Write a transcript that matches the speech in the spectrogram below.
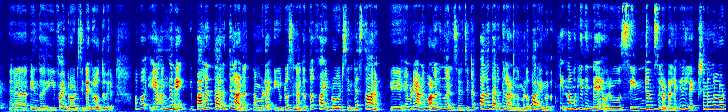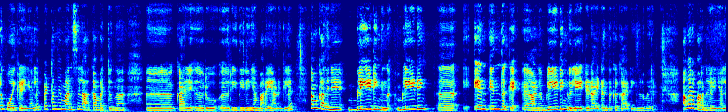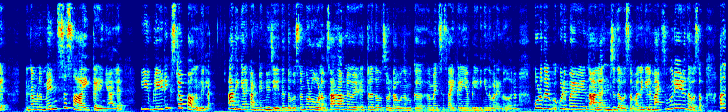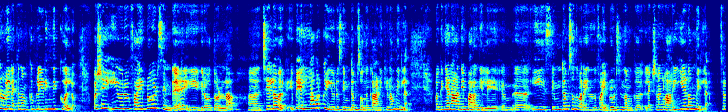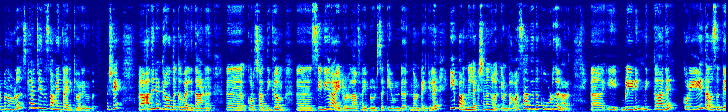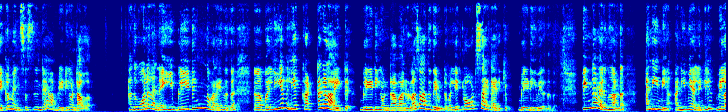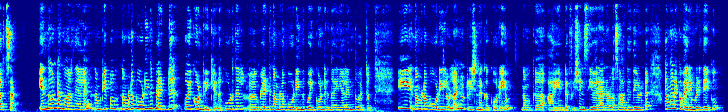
എന്ത് ഈ ഫൈബ്രോയിഡ്സിന്റെ ഗ്രോത്ത് വരും. അപ്പോൾ അങ്ങനെ ഈ പല തരത്തിലാണ് നമ്മുടെ യൂട്രസിനകത്ത് ഫൈബ്രോയിഡ്സിന്റെ സ്ഥാനം. എവിടെയാണ് വളരുന്നതനുസരിച്ചിട്ട് പല തരത്തിലാണ് നമ്മൾ പറയുന്നത്. നമുക്കിതിന്റെ ഒരു സിംറ്റംസിലോട്ട് അല്ലെങ്കിൽ ലക്ഷണങ്ങളിലോട്ട് പോയി കഴിഞ്ഞാൽ പെട്ടെന്ന് മനസ്സിലാക്കാൻ പറ്റുന്ന ഒരു രീതിയിൽ ഞാൻ പറയുകയാണെങ്കിൽ നമുക്കതിനെ ബ്ലീഡിംഗ് ബ്ലീഡിങ് എന്തൊക്കെ ആണ് ബ്ലീഡിങ് റിലേറ്റഡ് ആയിട്ട് എന്തൊക്കെ കാര്യങ്ങൾ വരാം. അങ്ങനെ പറഞ്ഞു കഴിഞ്ഞാൽ നമ്മൾ മെൻസസ് ആയി കഴിഞ്ഞാൽ ഈ ബ്ലീഡിങ് സ്റ്റോപ്പ് ആകുന്നില്ല. അതിങ്ങനെ കണ്ടിന്യൂ ചെയ്ത് ദിവസങ്ങളോളം സാധാരണ എത്ര ദിവസം ഉണ്ടാവും നമുക്ക് മെൻസസ് ആയി കഴിഞ്ഞാൽ ബ്ലീഡിംഗ് എന്ന് പറയുന്നത്? ഒരു കൂടുതൽ കൂടി പോയി നാല് അഞ്ച് ദിവസം അല്ലെങ്കിൽ മാക്സിമം ഒരു ഏഴ് ദിവസം. അതിനുള്ളിലൊക്കെ നമുക്ക് ബ്ലീഡിംഗ് നിൽക്കുമല്ലോ പക്ഷേ ഈ ഒരു ഫൈബ്രോയിഡ്സിന്റെ ഈ ഗ്രോത്ത് ഉള്ള ചിലവർക്ക് ഇപ്പൊ എല്ലാവർക്കും ഈ ഒരു സിംറ്റംസ് ഒന്നും കാണിക്കണം എന്നില്ല ഓക്കെ ഞാൻ ആദ്യം പറഞ്ഞില്ലേ ഈ സിംറ്റംസ് എന്ന് പറയുന്നത് ഫൈബ്രോയിഡ്സിന് നമുക്ക് ലക്ഷണങ്ങൾ അറിയണം എന്നില്ല ചിലപ്പോൾ നമ്മൾ സ്കാൻ ചെയ്യുന്ന സമയത്തായിരിക്കും അറിയുന്നത്. പക്ഷേ അതിന്റെ ഗ്രോത്ത് ഒക്കെ വലുതാണ്. കുറച്ചധികം സിവിയർ ആയിട്ടുള്ള ഫൈബ്രോയിഡ്സ് ഒക്കെ ഉണ്ട് എന്നുണ്ടെങ്കിൽ ഈ പറഞ്ഞ ലക്ഷണങ്ങളൊക്കെ ഉണ്ടാവാൻ സാധ്യത കൂടുതലാണ്. ഈ ബ്ലീഡിങ് നിൽക്കാതെ കുറേ ദിവസത്തേക്ക് മെൻസസിന്റെ ആ ബ്ലീഡിങ് ഉണ്ടാവുക. അതുപോലെ തന്നെ ഈ ബ്ലീഡിംഗ് എന്ന് പറയുന്നത് വലിയ വലിയ കട്ടകളായിട്ട് ബ്ലീഡിംഗ് ഉണ്ടാവാനുള്ള സാധ്യതയുണ്ട്. വലിയ ക്ലോട്ട്സ് ആയിട്ടായിരിക്കും ബ്ലീഡിംഗ് വരുന്നത്. പിന്നെ വരുന്നതാണ് അനീമിയ. അനീമിയ അല്ലെങ്കിൽ വിളർച്ച. എന്തുകൊണ്ടെന്ന് പറഞ്ഞാൽ നമുക്കിപ്പം നമ്മുടെ ബോഡിയിൽ നിന്ന് ബ്ലഡ് പോയിക്കൊണ്ടിരിക്കുകയാണ്. കൂടുതൽ ബ്ലഡ് നമ്മുടെ ബോഡിയിൽ നിന്ന് പോയിക്കൊണ്ടിരുന്നു കഴിഞ്ഞാൽ എന്ത് പറ്റും? ഈ നമ്മുടെ ബോഡിയിലുള്ള ന്യൂട്രീഷനൊക്കെ കുറയും. നമുക്ക് അയൺ ഡെഫിഷ്യൻസി വരാനുള്ള സാധ്യതയുണ്ട്. അങ്ങനെയൊക്കെ വരുമ്പോഴത്തേക്കും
